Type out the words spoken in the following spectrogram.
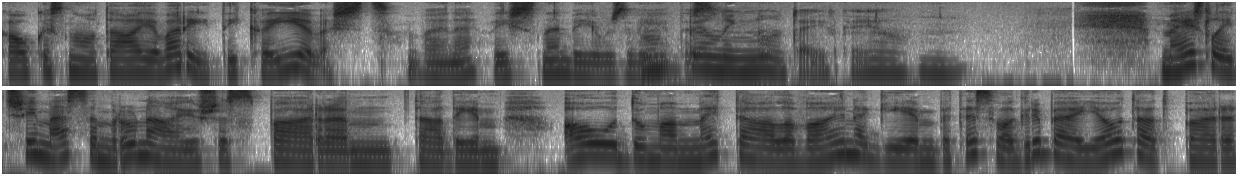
kaut kas no tā jau arī tika ievests, vai ne? Viss nebija uz nu, vietas. Mm, pilnīgi noteikti, jā. Mm. Mēs līdz šim esam runājušas par um, tādiem auduma, metāla vainagiem, bet es vēl gribēju jautāt par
